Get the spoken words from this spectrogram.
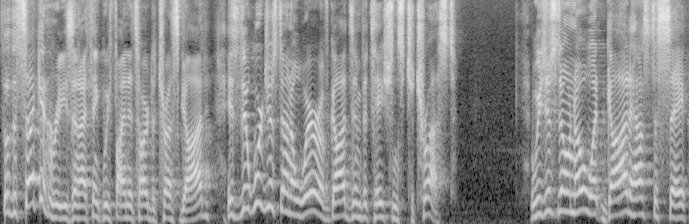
So the second reason I think we find it's hard to trust God is that we're just unaware of God's invitations to trust. We just don't know what God has to say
